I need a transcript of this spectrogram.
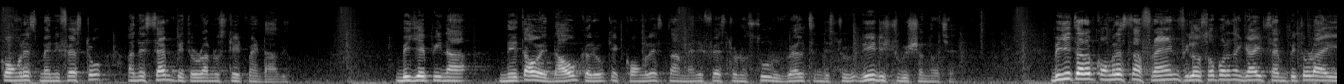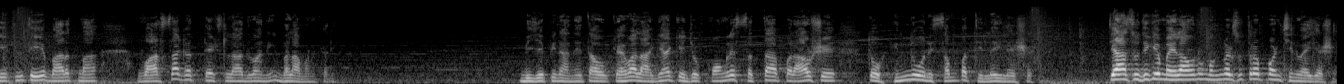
Congress manifesto અને સેમ પિત્રોડાનું સ્ટેટમેન્ટ આવ્યું. બીજેપીના નેતાઓએ દાવો કર્યો કે કોંગ્રેસના મેનિફેસ્ટોનો સૂર વેલ્થ રીડિસ્ટ્રીબ્યુશનનો છે. બીજી તરફ કોંગ્રેસના ફ્રેન્ડ ફિલોસોફર અને ગાઈડ સેમ પિત્રોડાએ એક રીતે ભારતમાં વારસાગત ટેક્સ લાદવાની ભલામણ કરી. બીજેપીના નેતાઓ કહેવા લાગ્યા કે જો કોંગ્રેસ સત્તા પર આવશે તો હિન્દુઓની સંપત્તિ લઈ લેશે. ત્યાં સુધી કે મહિલાઓનું મંગળસૂત્ર પણ છીનવાઈ જશે.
